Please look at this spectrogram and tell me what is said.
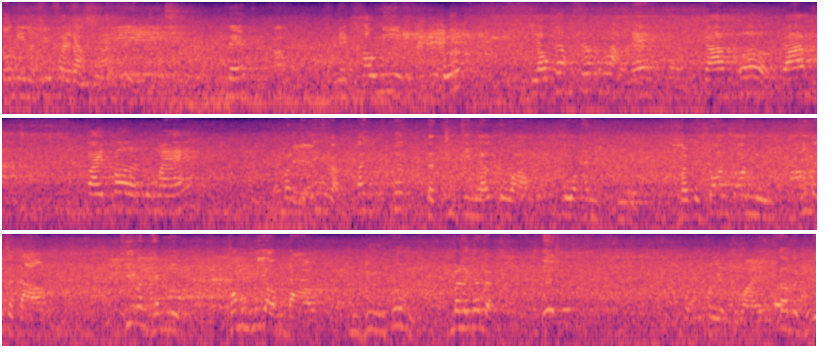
ต้นนี้แล้วคิวไฟดับนะเน็ตเน็ตเข้านี่ปุ๊บแล้วกำเสื้อข้างหลังแน่ กำเออกำไฟเปิดถูกไหมมันจะไม่แบบเอ้ยแต่จริง ๆ แล้วตัวตัวแพนิคคือมันเป็นก้อนก้อนหนึ่งที่มันจะดาวน์ที่มันแพนิคเพราะมึงไม่ยอมดาวน์มึงดึงขึ้น มันเลยกันแบบคุยกันไว้เออแบบนี้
